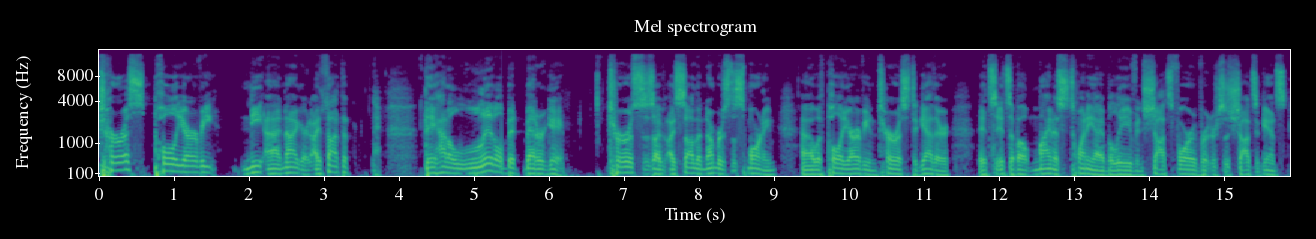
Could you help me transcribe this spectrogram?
Turris, Puljujarvi, uh, Nygard, I thought that they had a little bit better game. Turris, I, I, saw the numbers this morning uh, with Puljujarvi and Turris together. It's it's about minus 20, I believe, in shots for versus shots against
